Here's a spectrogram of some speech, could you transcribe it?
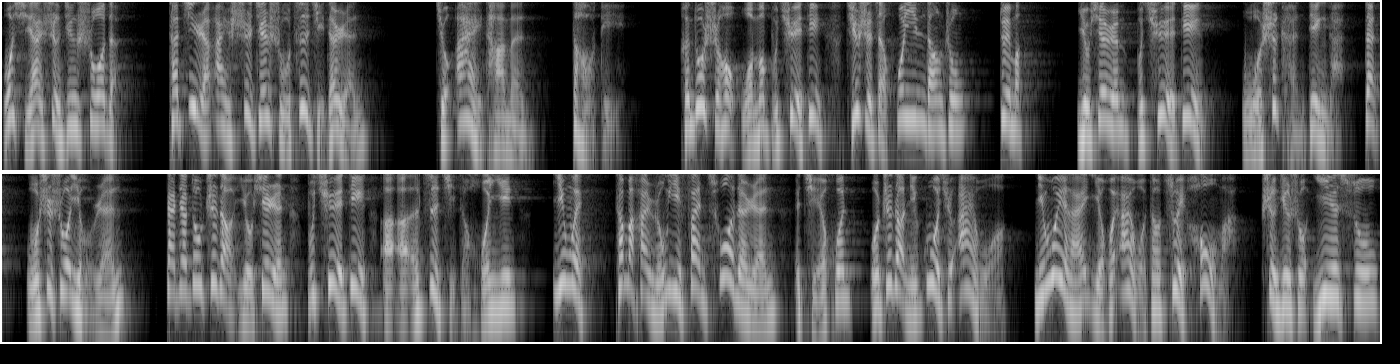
我喜爱圣经说的，他既然爱世间属自己的人，就爱他们到底。很多时候我们不确定，即使在婚姻当中，对吗？有些人不确定，我是肯定的，但我是说有人，大家都知道，有些人不确定，呃呃自己的婚姻，因为他们和容易犯错的人结婚。我知道你过去爱我，你未来也会爱我到最后嘛。圣经说，耶稣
